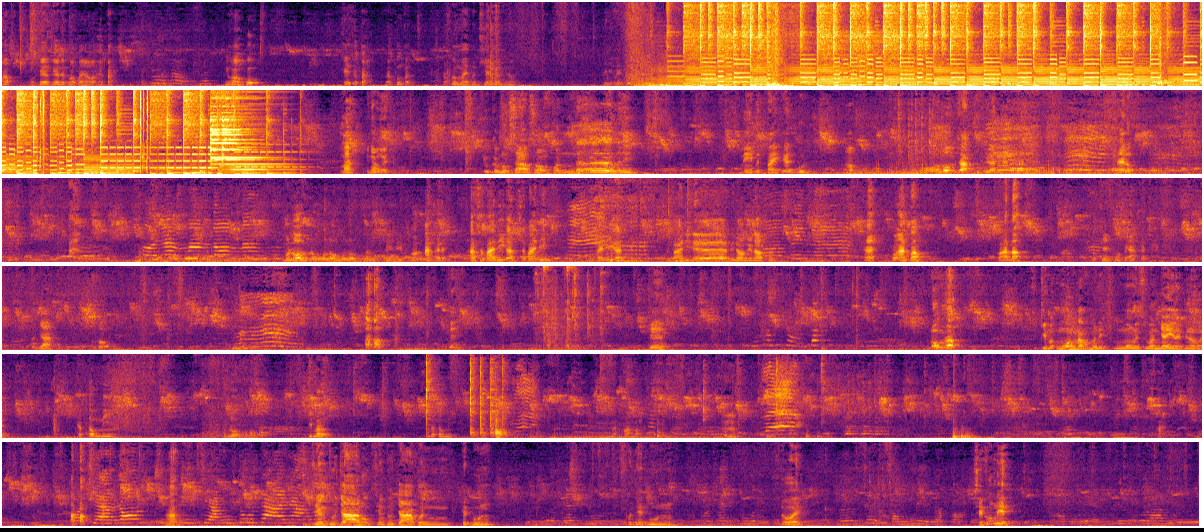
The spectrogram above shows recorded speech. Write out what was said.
เนาะโอเคโอเคเดี๋ยวพอไปเอาให้ไปอยู่ห้องปุ๊บโอเคเดี๋ยวไปไปเอาปึ้งไปเอาปึ้งไม้เพิ่นเขียนกันพี่น้องเป็นอย่างไรปึ้งมาพี่น้องเลยอยู่กับลูกสาวสองคนเด้อ ไปเพื่อนบุญเนาะโอ้ลมซับเพื่อนกันไหนลูกบล้มลูกบล้มบล้มมันนี่นี่พออัดไปเลยอัดสบายดีก่อนสบายดีสบายดีก่อนสบายดีเด้อพี่น้องไงเนาะฮะพออัดเปล่าพออัดเนาะโอเคพอไปอัดกันสัญญา ลงอัดเนาะโอเคโอเคลมแล้วกินมะม่วงน้ำมือนี่มะม่วงในสวนใหญ่เลยพี่น้องเลยกับต้มมีกับลูกกินมาลูกกินมาต้มมีมาทอดมาอืมอะอะปะฮะเสียงทุ จ้าลูกเสียงทุจ้าเพิ่นเฮ็ดบุญประเทศบุญโดยเสียงของเล่น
